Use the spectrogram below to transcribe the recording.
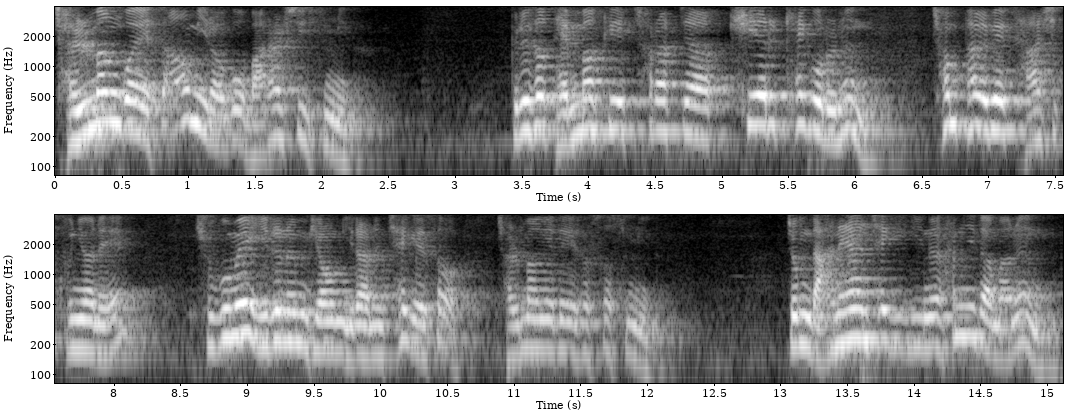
절망과의 싸움이라고 말할 수 있습니다. 그래서 덴마크의 철학자 키에르 케고르는 1849년에 죽음에 이르는 병이라는 책에서 절망에 대해서 썼습니다. 좀 난해한 책이기는 합니다만은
